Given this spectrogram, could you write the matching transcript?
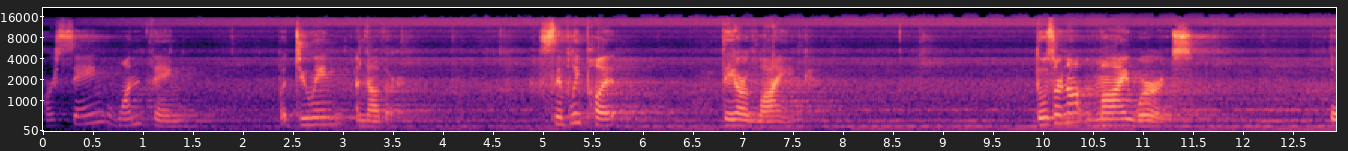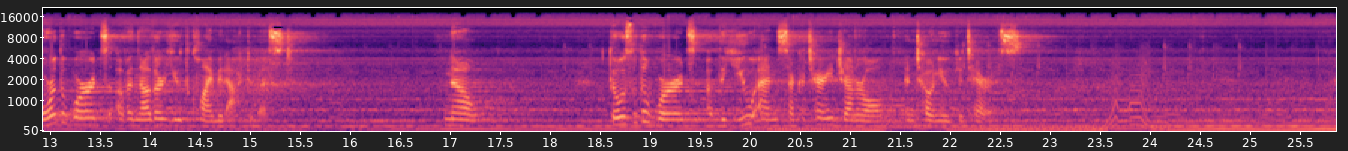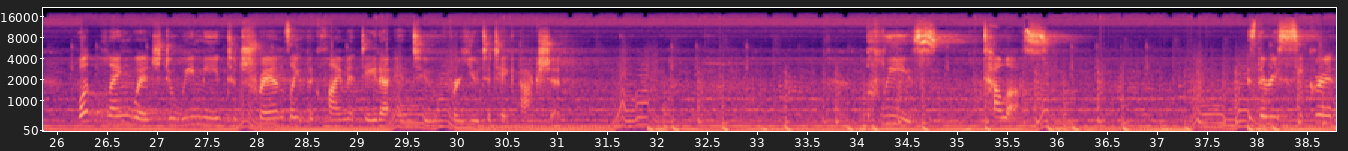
are saying one thing but doing another. Simply put, they are lying. Those are not my words or the words of another youth climate activist. No, those are the words of the UN Secretary General Antonio Guterres. What language do we need to translate the climate data into for you to take action? Please tell us. Is there a secret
